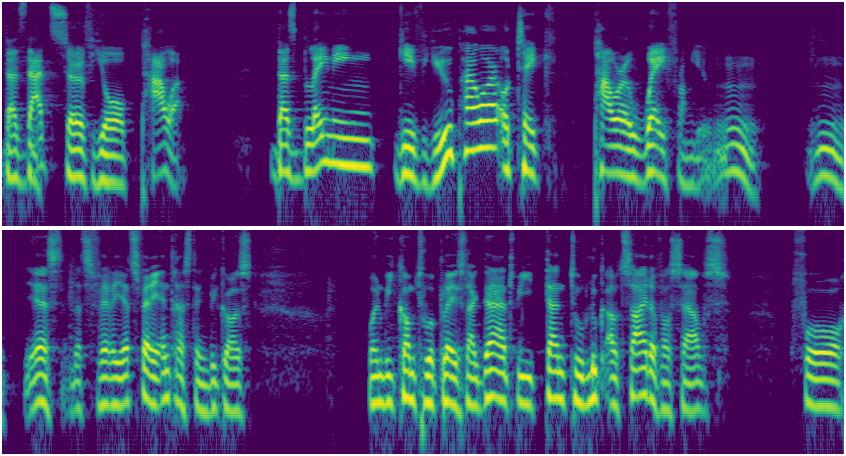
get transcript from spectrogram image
Does that serve your power? Does blaming give you power or take power away from you? Hmm. Hmm. Yes, that's very that's very interesting because when we come to a place like that, we tend to look outside of ourselves for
